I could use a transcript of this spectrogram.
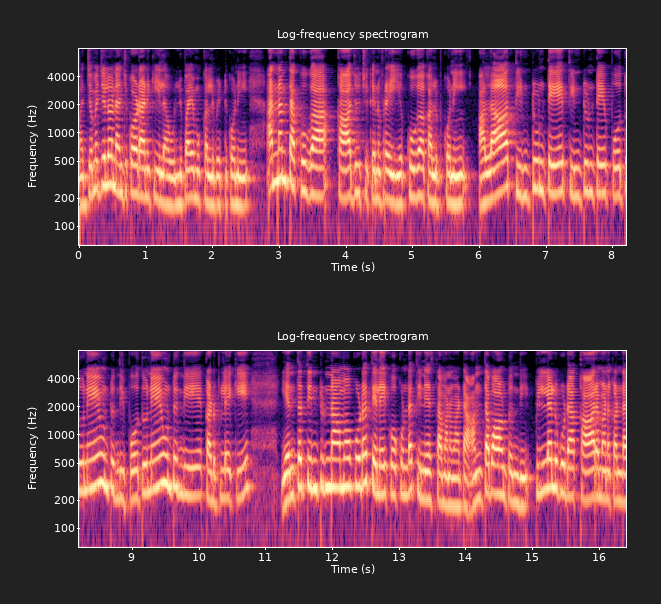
మధ్య మధ్యలో నంచుకోవడానికి ఇలా ఉల్లిపాయ ముక్కలు పెట్టుకొని అన్నం తక్కువగా కాజు చికెన్ ఫ్రై ఎక్కువగా కలుపుకొని అలా తింటుంటే తింటుంటే పోతూనే ఉంటుంది పోతూనే ఉంటుంది కడుపులోకి. ఎంత తింటున్నామో కూడా తెలియకోకుండా తినేస్తామన్నమాట. అంత బాగుంటుంది. పిల్లలు కూడా కారం అనకుండా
